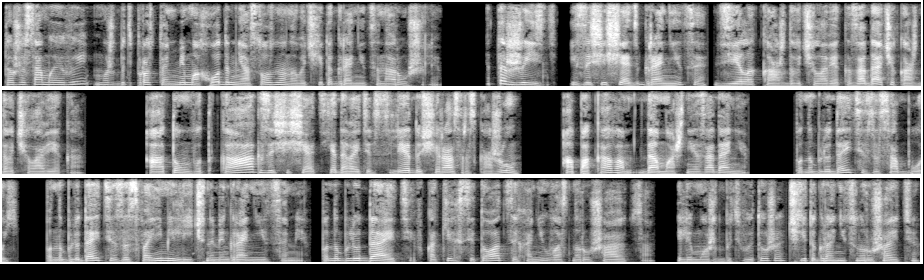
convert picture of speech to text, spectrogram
То же самое и вы, может быть, просто мимоходом неосознанно чьи-то границы нарушили. Это жизнь, и защищать границы – дело каждого человека, задача каждого человека. А о том вот как защищать, я давайте в следующий раз расскажу. А пока вам домашнее задание. Понаблюдайте за собой. Понаблюдайте за своими личными границами. Понаблюдайте, в каких ситуациях они у вас нарушаются. Или, может быть, вы тоже чьи-то границы нарушаете?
